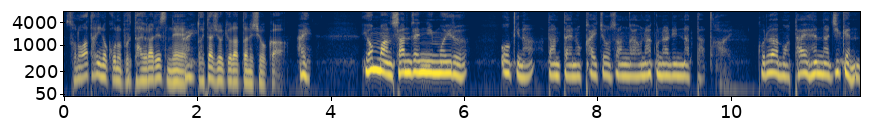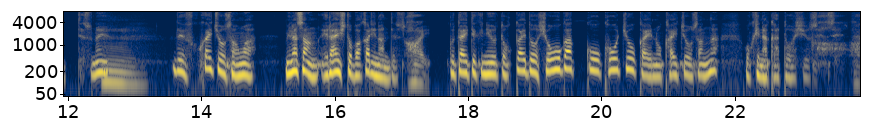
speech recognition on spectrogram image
そのあたりのこの舞台裏ですね、はい、どういった状況だったんでしょうか？はい。4万3千人もいる大きな団体の会長さんがお亡くなりになった、はい、これはもう大変な事件ですね。で副会長さんは皆さん偉い人ばかりなんです。はい、具体的に言うと北海道小学校校長会の会長さんが沖中東秀先生、は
